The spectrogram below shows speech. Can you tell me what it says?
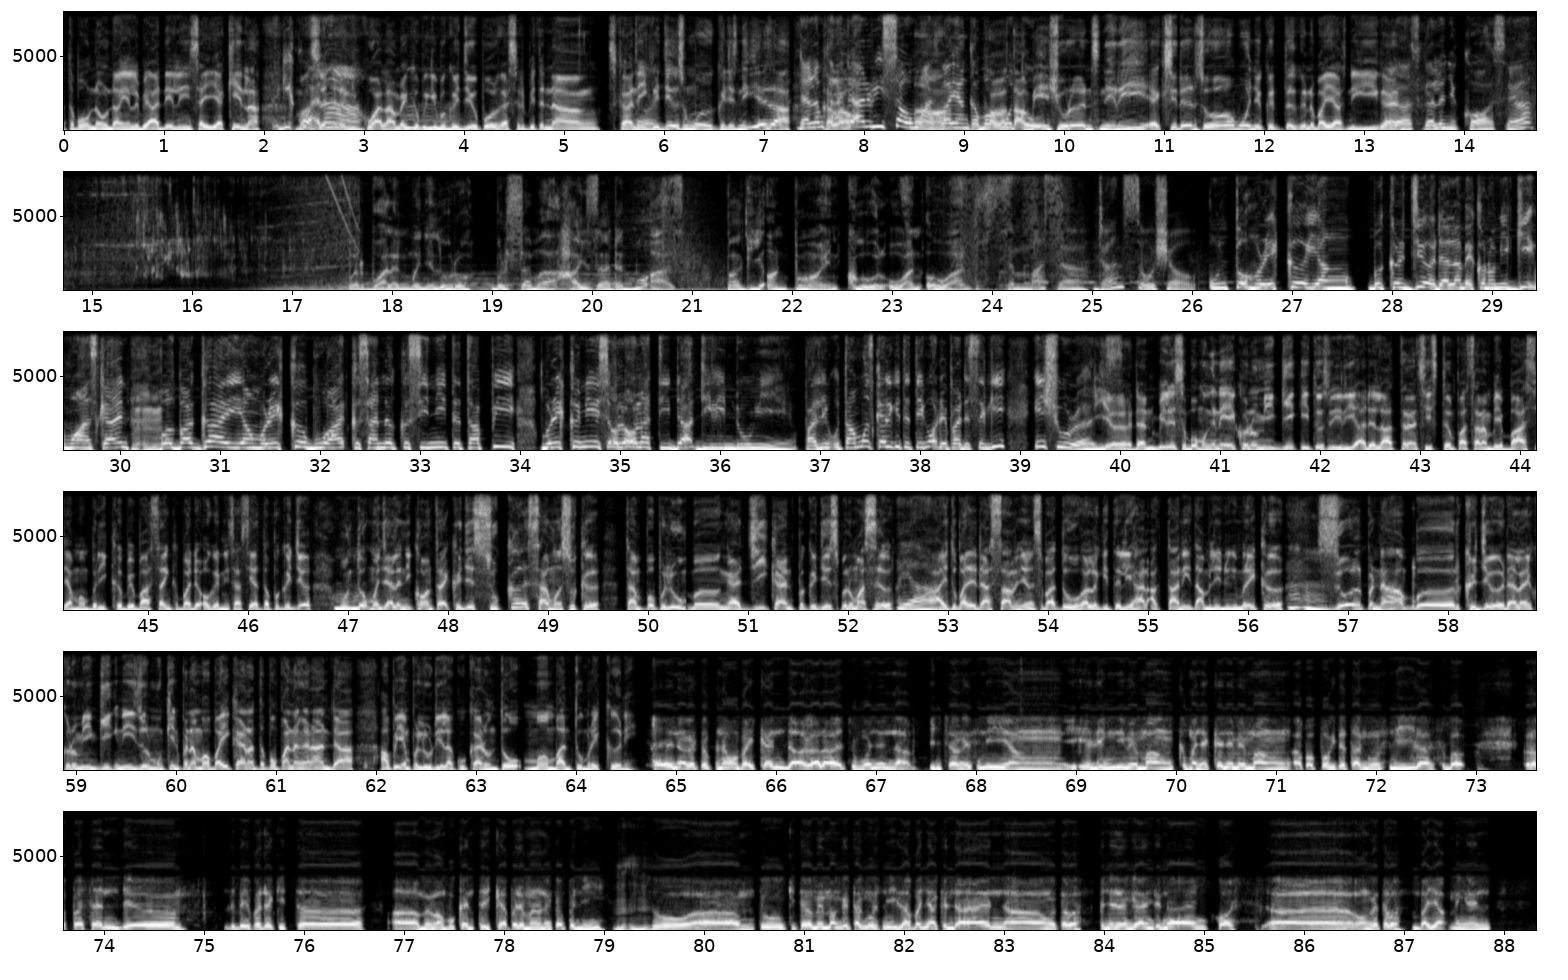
ataupun undang-undang yang lebih adil ni saya yakinlah Lagi kuat maksudnya lah. lagi kuat lah mereka mm-hmm. pergi bekerja pun rasa lebih tenang. Sekarang Betul. ni kerja semua kerja sendiri Aizah. Dalam keadaan risau, Mas. Bayangkan bawa Kalau tak motor. ambil insurans sendiri, accident semuanya kita kena bayar sendiri kan. Ya, segalanya kos ya. Perbualan menyeluruh bersama Haiza dan Muaz. Pagi on point. Cool 101. Semasa dan social. Untuk mereka yang bekerja dalam ekonomi gig Muaz kan mm-hmm. Pelbagai yang mereka buat ke sana ke sini Tetapi mereka ni seolah-olah tidak dilindungi Paling utama sekali kita tengok daripada segi insurans Ya, dan bila sebut mengenai ekonomi gig itu sendiri adalah trend sistem pasaran bebas yang memberi kebebasan kepada organisasi atau pekerja mm-hmm. untuk menjalani kontrak kerja suka sama suka tanpa perlu mengajikan pekerja sepenuh masa. Ya. Ha, itu pada dasarnya sebab tu kalau kita lihat akta ni tak melindungi mereka. Mm-hmm. Zul pernah bekerja dalam ekonomi gig ni. Zul mungkin pernah membaikkan ataupun pandangan anda apa yang perlu dilakukan untuk membantu mereka ni. Saya nak kata penambahbaikan tak agak lah. Cumanya nak bincang kat sini yang e-hailing ni memang kebanyakannya memang apa-apa kita tanggung sendirilah. Sebab kalau perasan dia lebih pada kita uh, memang bukan terikat pada mana-mana company. Mm-mm. So um, tu kita memang kena tanggung sendirilah banyak kendaan uh, orang kata apa penyelenggaraan kendaan kos uh, orang kata apa bayar dengan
